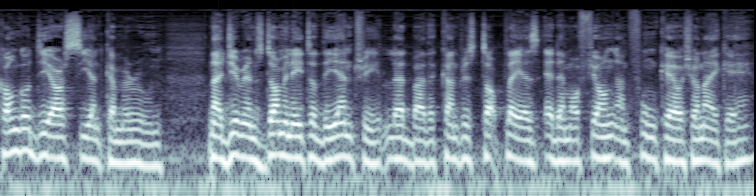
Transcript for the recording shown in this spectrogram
Congo DRC, and Cameroon. Nigerians dominated the entry, led by the country's top players Edem Offiong and Funke Oshonaike.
